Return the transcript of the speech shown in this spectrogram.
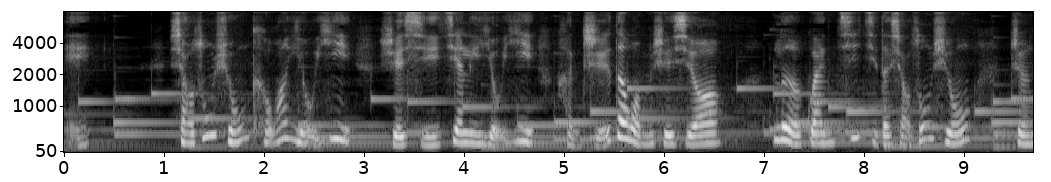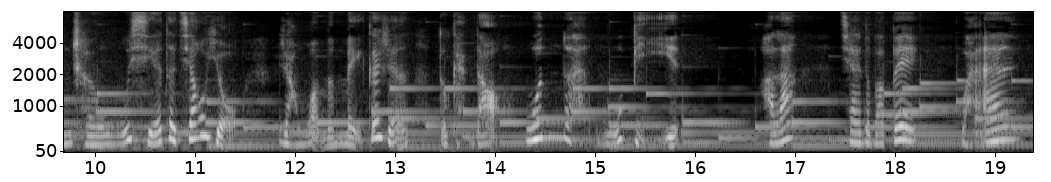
小棕熊渴望友谊，学习建立友谊，很值得我们学习哦。乐观积极的小棕熊，真诚无邪的交友，让我们每个人都感到温暖无比。好啦，亲爱的宝贝，晚安。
